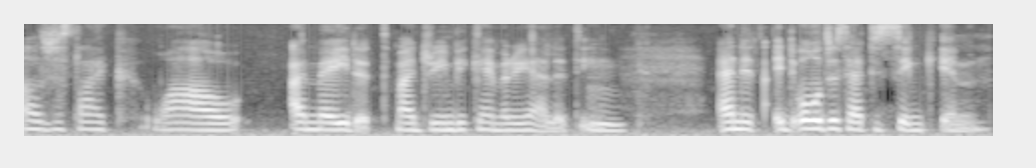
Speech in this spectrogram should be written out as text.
I was just like, wow, I made it. My dream became a reality. Hmm. And it it all just had to sink in.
